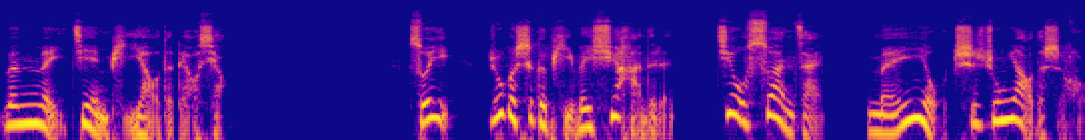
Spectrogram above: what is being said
温胃健脾药的疗效。所以，如果是个脾胃虚寒的人，就算在没有吃中药的时候，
